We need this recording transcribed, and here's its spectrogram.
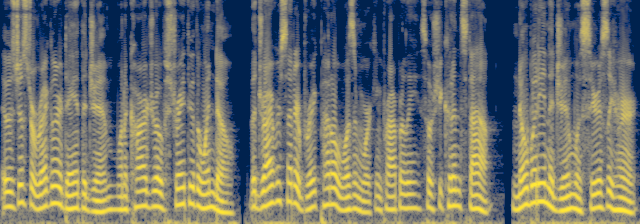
It was just a regular day at the gym when a car drove straight through the window. The driver said her brake pedal wasn't working properly, so she couldn't stop. Nobody in the gym was seriously hurt.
